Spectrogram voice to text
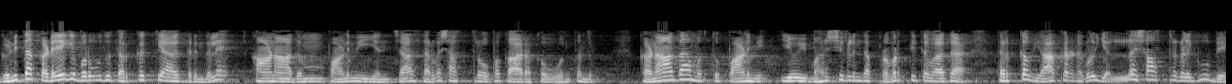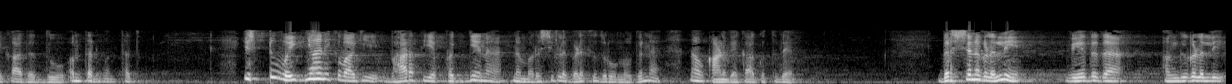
ಗಣಿತ ಕಡೆಗೆ ಬರುವುದು ತರ್ಕಕ್ಕೆ ಆದ್ದರಿಂದಲೇ ಕಾಣಾದಂ ಪಾಣಿನೀಯಂಚ ಸರ್ವಶಾಸ್ತ್ರೋಪಕಾರಕವು ಅಂತಂದರು. ಕಣಾದ ಮತ್ತು ಪಾಣಿನಿ ಈ ಮಹರ್ಷಿಗಳಿಂದ ಪ್ರವರ್ತಿತವಾದ ತರ್ಕ ವ್ಯಾಕರಣಗಳು ಎಲ್ಲ ಶಾಸ್ತ್ರಗಳಿಗೂ ಬೇಕಾದದ್ದು ಅಂತನ್ನುವಂಥದ್ದು. ಇಷ್ಟು ವೈಜ್ಞಾನಿಕವಾಗಿ ಭಾರತೀಯ ಪ್ರಜ್ಞೆನ ನಮ್ಮ ಋಷಿಗಳು ಬೆಳೆಸಿದ್ರು ಅನ್ನೋದನ್ನು ನಾವು ಕಾಣಬೇಕಾಗುತ್ತದೆ. ದರ್ಶನಗಳಲ್ಲಿ ವೇದದ ಅಂಗಗಳಲ್ಲಿ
